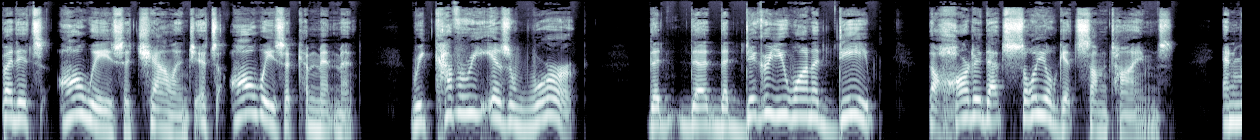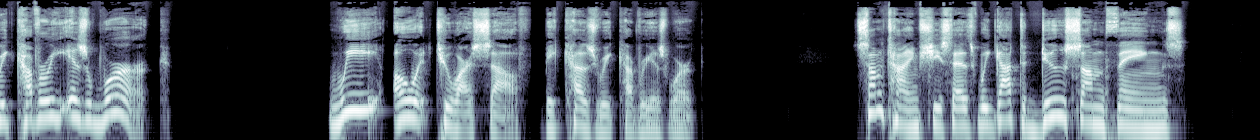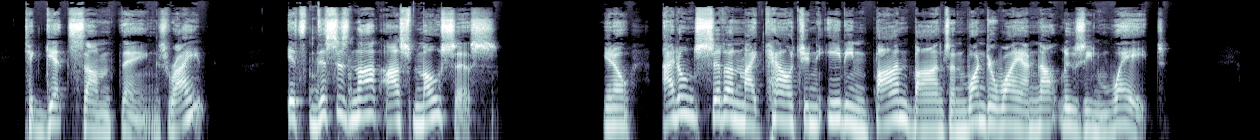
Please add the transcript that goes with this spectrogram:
but it's always a challenge. It's always a commitment. Recovery is work. The, the, the digger you want to deep, the harder that soil gets sometimes. And recovery is work. We owe it to ourselves because recovery is work. Sometimes she says we got to do some things to get some things, right? It's, this is not osmosis. You know, I don't sit on my couch and eating bonbons and wonder why I'm not losing weight.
